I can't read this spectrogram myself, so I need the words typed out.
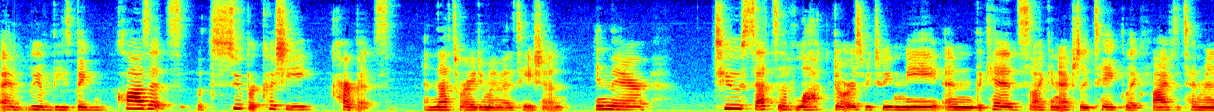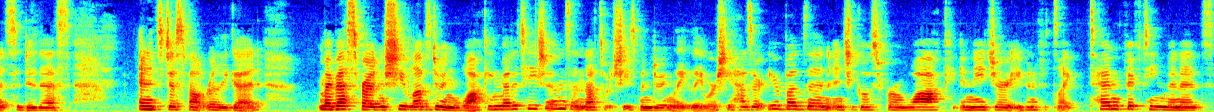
I, we have these big closets with super cushy carpets, and that's where I do my meditation. In there, two sets of locked doors between me and the kids, so I can actually take like five to 10 minutes to do this. And it's just felt really good. My best friend, she loves doing walking meditations, and that's what she's been doing lately, where she has her earbuds in and she goes for a walk in nature, even if it's like 10, 15 minutes,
